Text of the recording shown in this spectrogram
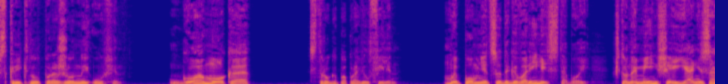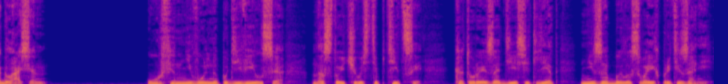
вскрикнул пораженный Урфин. «Гуамока», — строго поправил Филин. «Мы, помнится, договорились с тобой, что на меньшее я не согласен». Урфин невольно подивился настойчивости птицы, которая за десять лет не забыла своих притязаний.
